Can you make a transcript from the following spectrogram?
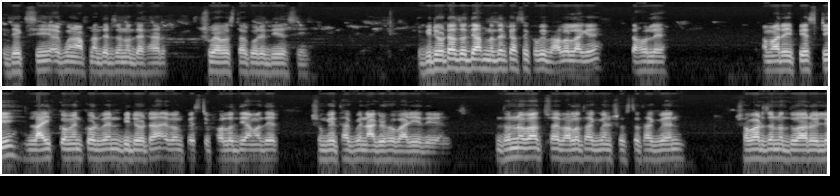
দেখছি এবং আপনাদের জন্য দেখার সুব্যবস্থা করে দিয়েছি। ভিডিওটা যদি আপনাদের কাছে খুবই ভালো লাগে, তাহলে আমার এই পেজটি লাইক কমেন্ট করবেন ভিডিওটা এবং পেজটি ফলো দিয়ে আমাদের সঙ্গে থাকবেন, আগ্রহ বাড়িয়ে দিবেন। ধন্যবাদ, সবাই ভালো থাকবেন, সুস্থ থাকবেন। সবার জন্য দোয়া রইল।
